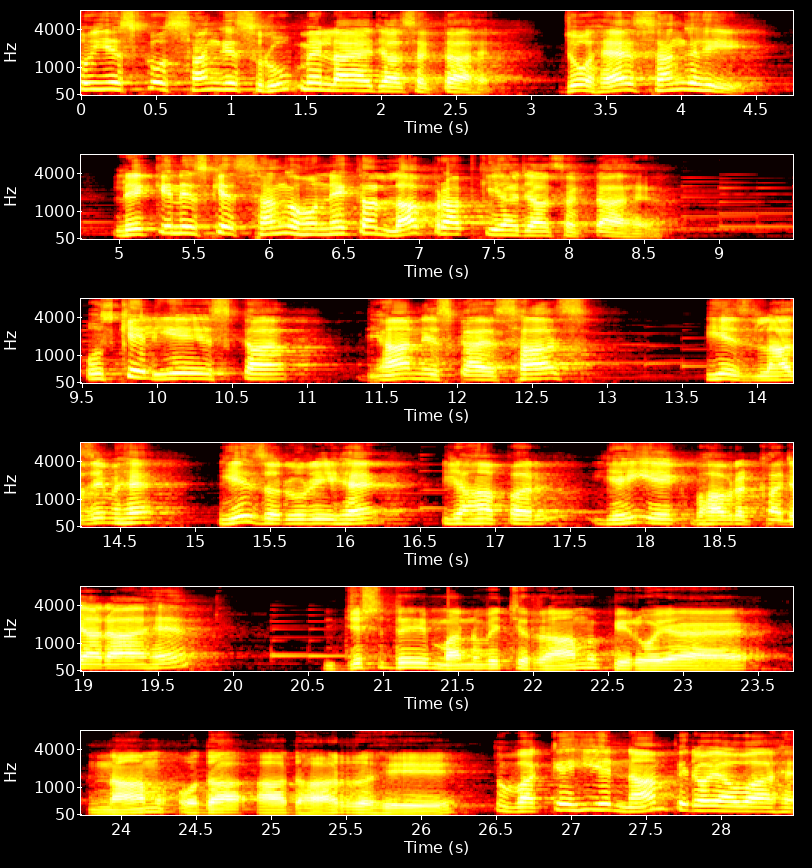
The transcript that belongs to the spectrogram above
तो ये इसको संग इस रूप में लाया जा सकता है जो है संग ही लेकिन इसके संग होने का लाभ प्राप्त किया जा सकता है उसके लिए इसका ध्यान इसका एहसास ये लाजिम है ये ज़रूरी है यहाँ पर यही एक भाव रखा जा रहा है ਜਿਸ ਦੇ ਮਨ ਵਿੱਚ RAM ਪਿਰੋਇਆ ਹੈ ਨਾਮ ਉਹਦਾ ਆਧਾਰ ਰਹੇ तो वाकई ही ये नाम पिरोया हुआ है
